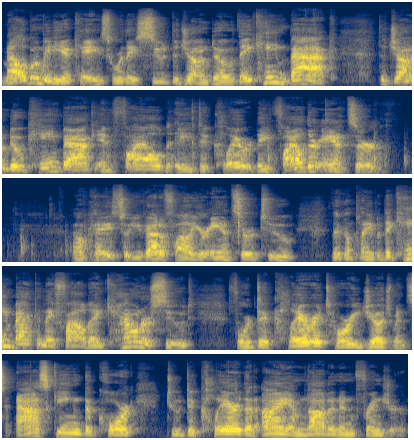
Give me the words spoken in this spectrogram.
Malibu Media case where they sued the John Doe. They came back, the John Doe came back and filed a declare, they filed their answer. Okay, so you got to file your answer to the complaint, but they came back and they filed a countersuit for declaratory judgments, asking the court to declare that I am not an infringer.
